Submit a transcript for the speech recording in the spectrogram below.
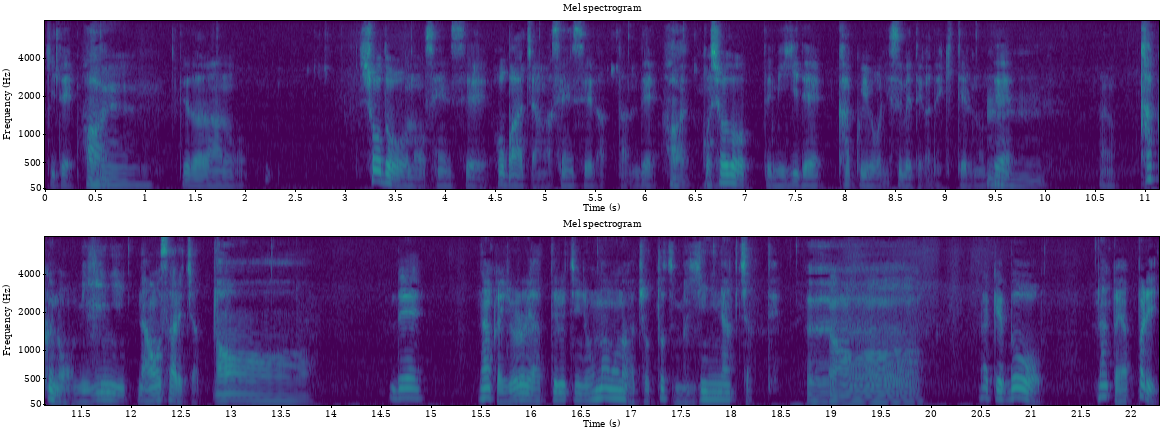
きで。あはい、でただあの書道の先生おばあちゃんが先生だったんではい。こう書道って右で書くように全てができてるので、うんあの書くのを右に直されちゃって。でなんかいろいろやってるうちにいろんなものがちょっとずつ右になっちゃって。えー。あだけどなんかやっぱり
